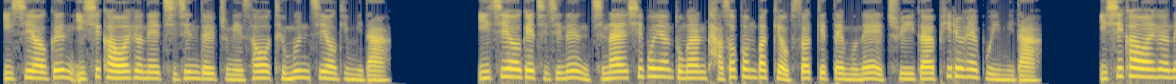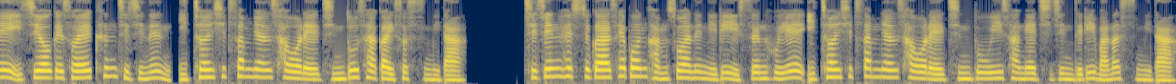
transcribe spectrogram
이 지역은 이시가와현의 지진들 중에서 드문 지역입니다. 이 지역의 지진은 지난 15년 동안 5번밖에 없었기 때문에 주의가 필요해 보입니다. 이시가와현의 이 지역에서의 큰 지진은 2013년 4월에 진도 4가 있었습니다. 지진 횟수가 3번 감소하는 일이 있은 후에 2013년 4월에 진도 이상의 지진들이 많았습니다.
